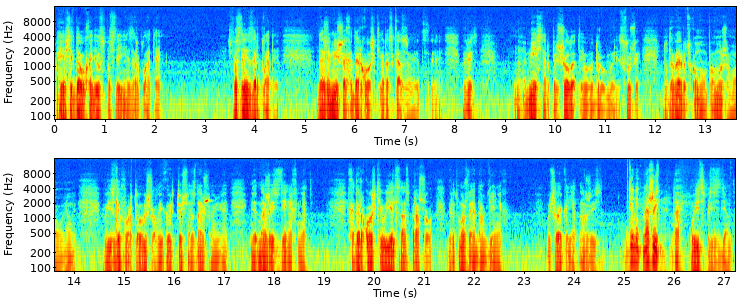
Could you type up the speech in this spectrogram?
А я всегда уходил с последней зарплаты. С последней зарплаты. Даже Миша Ходорковский рассказывает, э, говорит, Месснер пришел, это его друг, говорит, слушай, ну давай Рудскому поможем. Он из Лефорта вышел и говорит, точно знаю, что у меня на жизнь денег нет. Ходорковский у Ельцина спрашивал, говорит, можно я дам денег? У человека нет на жизнь. Денег на жизнь? Да, у вице-президента.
